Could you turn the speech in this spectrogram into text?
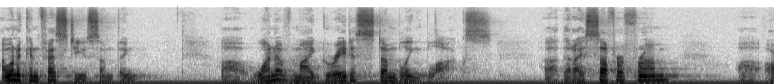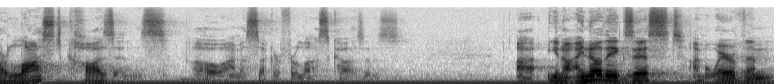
I want to confess to you something. Uh, one of my greatest stumbling blocks uh, that I suffer from uh, are lost causes. Oh, I'm a sucker for lost causes. Uh, you know, I know they exist, I'm aware of them,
